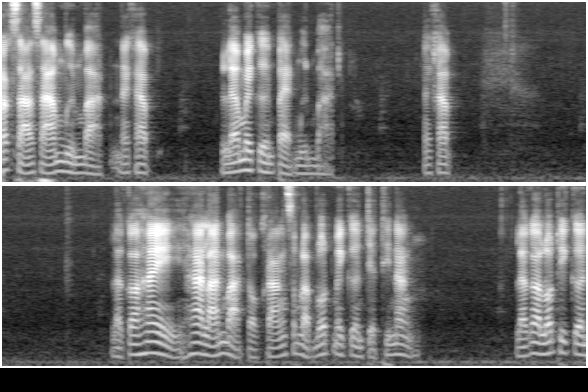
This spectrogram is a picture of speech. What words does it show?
รักษา 30,000 บาทนะครับ แล้วไม่เกิน 80,000 บาทนะครับ แล้วก็ให้ 5 ล้านบาทต่อครั้งสำหรับรถไม่เกิน 7 ที่นั่ง แล้วก็รถที่เกิน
